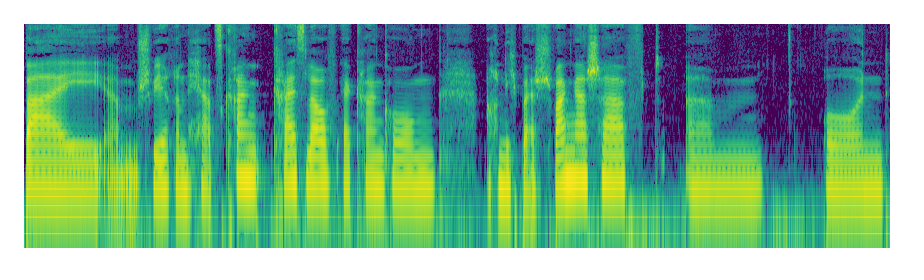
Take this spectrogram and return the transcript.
bei ähm, schweren Herz-Kreislauf-Erkrankungen, auch nicht bei Schwangerschaft. Ähm, und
